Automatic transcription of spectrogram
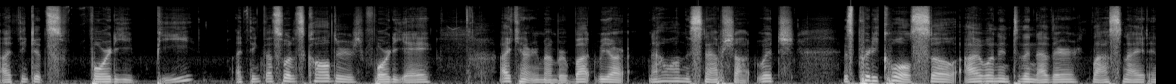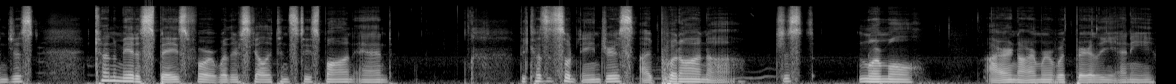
I think it's 40B? I think that's what it's called, or 40A. I can't remember, but we are now on the snapshot, which is pretty cool. So I went into the nether last night and just kind of made a space for wither skeletons to spawn, and because it's so dangerous, I put on uh, just normal iron armor with barely any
